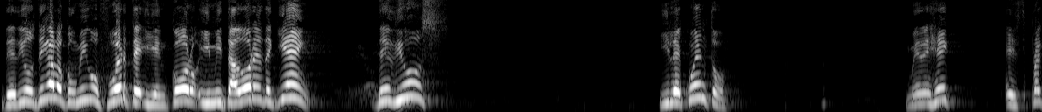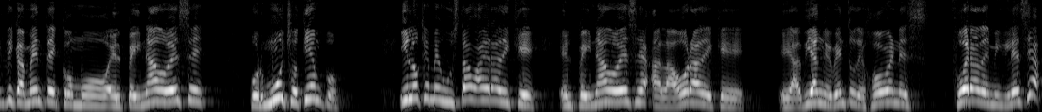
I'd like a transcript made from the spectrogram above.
De Dios. Dígalo conmigo fuerte y en coro. ¿Imitadores de quién? De Dios. Y le cuento, me dejé es prácticamente como el peinado ese por mucho tiempo. Y lo que me gustaba era de que el peinado ese a la hora de que eh, habían eventos de jóvenes fuera de mi iglesia,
